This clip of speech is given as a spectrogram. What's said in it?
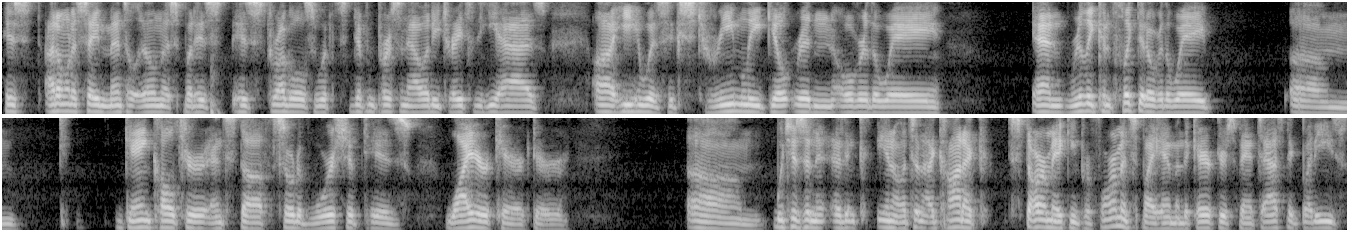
his I don't want to say mental illness, but his his struggles with different personality traits that he has. Uh, he was extremely guilt ridden over the way, and really conflicted over the way um, gang culture and stuff sort of worshipped his wire character um which is an, an you know it's an iconic star making performance by him and the character's fantastic but he's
